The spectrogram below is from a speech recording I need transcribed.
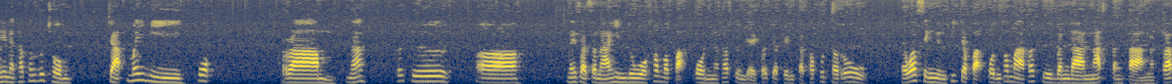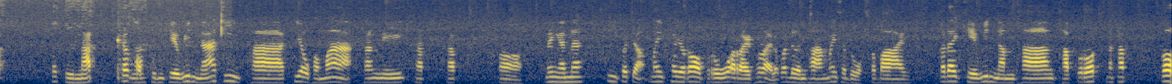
นี่นะครับท่านผู้ชมจะไม่มีพวก พราหมณ์นะก็คืออในศาสนาฮินดูเข้ามาปะปนนะครับ ส่วนใหญ่ก็จะเป็นกับพระพุทธรูป แต่ว่าสิ่งหนึ่งที่จะปะปนเข้ามาก็คือบรรดานัดต่างๆนะครับ ก็คือนัดก็ขอบคุณเควินนะที่พาเที่ยวพม่าครั้งนี้ครับครับอ๋อไม่งั้นนะพี่ก็จะไม่ค่อยรอบรู้อะไรเท่าไหร่แล้วก็เดินทางไม่สะดวกสบาย ก็ได้เควินนำทางขับรถนะครับ ก็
